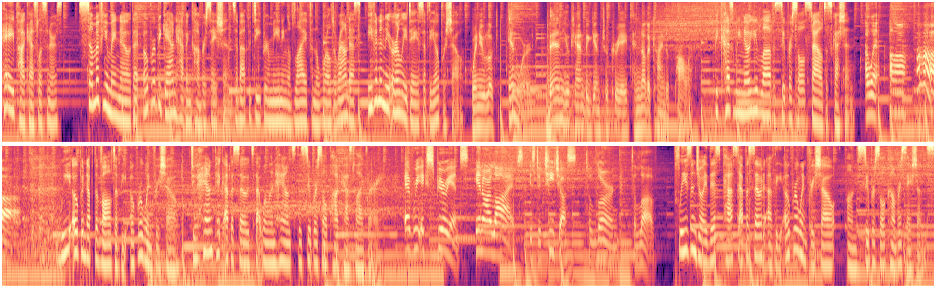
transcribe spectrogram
Hey, podcast listeners. Some of you may know that Oprah began having conversations about the deeper meaning of life and the world around us, even in the early days of The Oprah Show. When you look inward, then you can begin to create another kind of power. Because we know you love a Super Soul style discussion. I went, aha. We opened up the vault of The Oprah Winfrey Show to handpick episodes that will enhance the Super Soul podcast library. Every experience in our lives is to teach us to learn to love. Please enjoy this past episode of The Oprah Winfrey Show on Super Soul Conversations.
